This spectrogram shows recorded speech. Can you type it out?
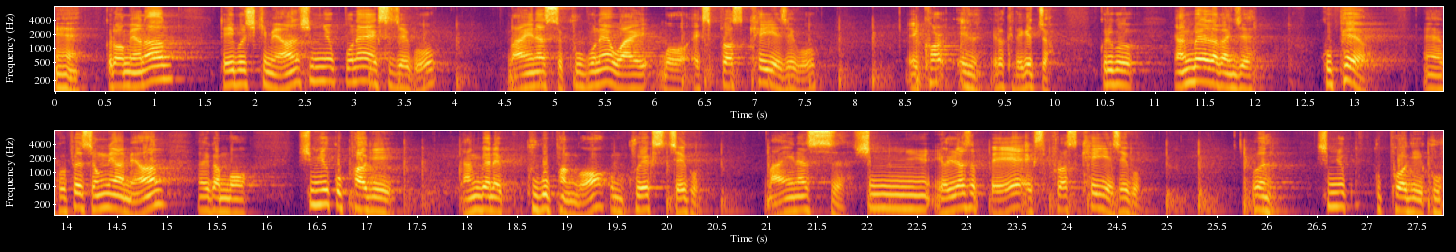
예, 그러면은 대입을 시키면 16분의 x제곱 마이너스 9분의 y 뭐 x 플러스 k의 제곱 이퀄 1 이렇게 되겠죠. 그리고 양변에다가 이제 곱해요. 예, 곱해서 정리하면 여기가 뭐 16 곱하기 양변에 9 곱한 거 그럼 9x 제곱 마이너스 16, 16배의 x 플러스 k의 제곱은 16 곱하기 9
